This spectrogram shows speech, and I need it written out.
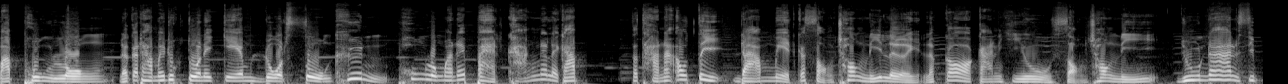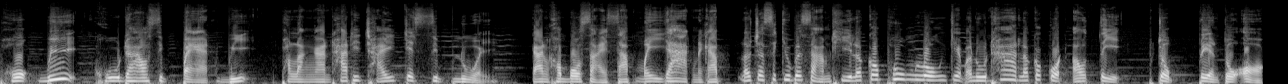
บัฟพุ่งลง แล้วก็ทำให้ทุกตัวในเกมโดดสูงขึ้น พุ่งลงมาได้ 8 ครั้งนั่นแหละครับ สถานะเอาติดาเมจก็ 2 ช่องนี้เลย แล้วก็การฮิว 2 ช่องนี้ ยู่นาน 16 วิ คูดาว 18 วิ พลังงานท่าที่ใช้ 70 หน่วย การคอมโบสายซับไม่ยากนะครับเราจะสกิลไป 3 ทีแล้วก็พุ่งลงเก็บอนุธาตุแล้วก็กดเอาติจบเปลี่ยนตัวออก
